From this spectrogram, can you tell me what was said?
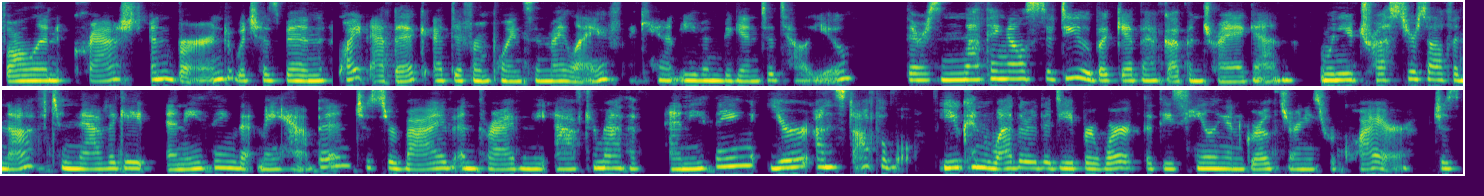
fallen, crashed, and burned, which has been quite epic at different points in my life, I can't even begin to tell you there's nothing else to do but get back up and try again. When you trust yourself enough to navigate anything that may happen, to survive and thrive in the aftermath of anything, you're unstoppable. You can weather the deeper work that these healing and growth journeys require, which is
